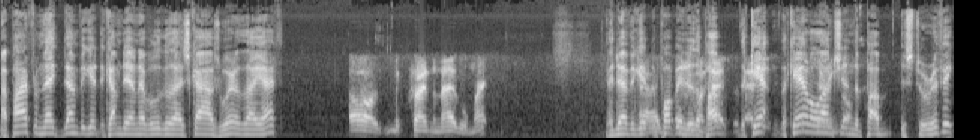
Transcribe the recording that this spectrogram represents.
Apart from that, don't forget to come down and have a look at those cars. Where are they at? Oh, Mick and Oval, mate. And don't forget uh, to pop into the pub. The, can, the counter lunch in the pub is terrific.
